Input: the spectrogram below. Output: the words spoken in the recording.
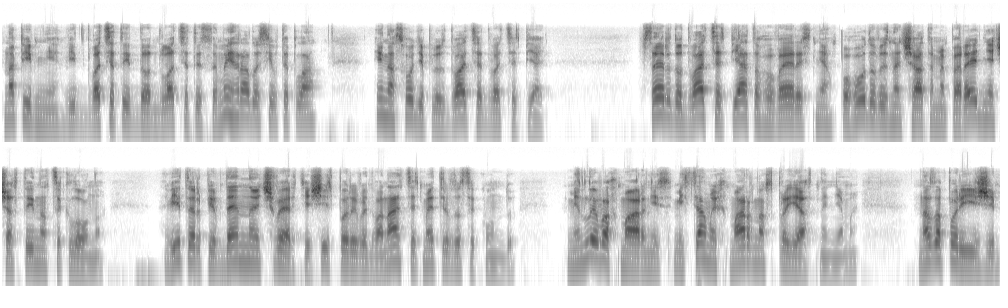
на півдні від 20 до 27 градусів тепла і на сході плюс 20-25. В середу 25 вересня погоду визначатиме передня частина циклону. Вітер південної чверті 6 пориви 12 метрів за секунду. Мінлива хмарність, місцями хмарно з проясненнями. На Запоріжжі,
